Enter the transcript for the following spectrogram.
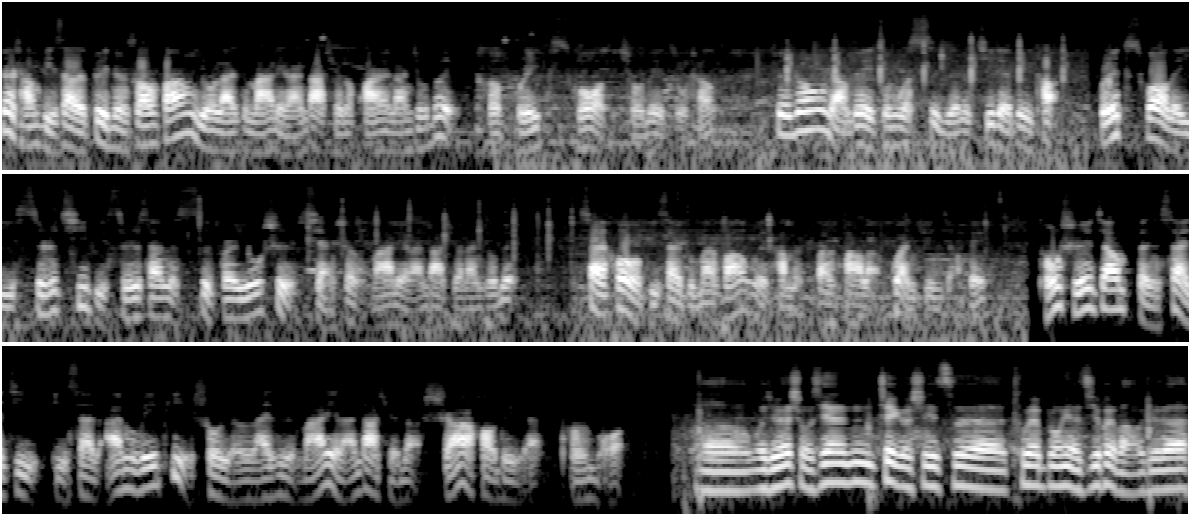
这场比赛的对阵双方由来自马里兰大学的华人篮球队和 Brick Squad 球队组成。最终，两队经过四节的激烈对抗，Brick Squad 以四十七比四十三的四分优势险胜马里兰大学篮球队。赛后，比赛主办方为他们颁发了冠军奖杯，同时将本赛季比赛的 MVP 授予了来自马里兰大学的十二号队员彭博。呃，我觉得首先这个是一次特别不容易的机会吧。我觉得，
